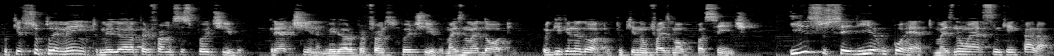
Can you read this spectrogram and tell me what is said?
Porque suplemento melhora a performance esportiva. Creatina melhora a performance esportiva, mas não é doping. Por que, que não é doping? Porque não faz mal para o paciente. Isso seria o correto, mas não é assim que é encarado.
